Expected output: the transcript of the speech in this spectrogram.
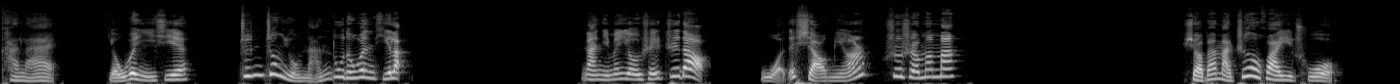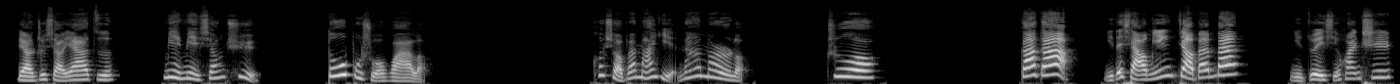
看来要问一些。真正有难度的问题了。那你们有谁知道我的小名是什么吗？小斑马这话一出，两只小鸭子面面相觑，都不说话了。可小斑马也纳闷了，这……嘎嘎，你的小名叫斑斑，你最喜欢吃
